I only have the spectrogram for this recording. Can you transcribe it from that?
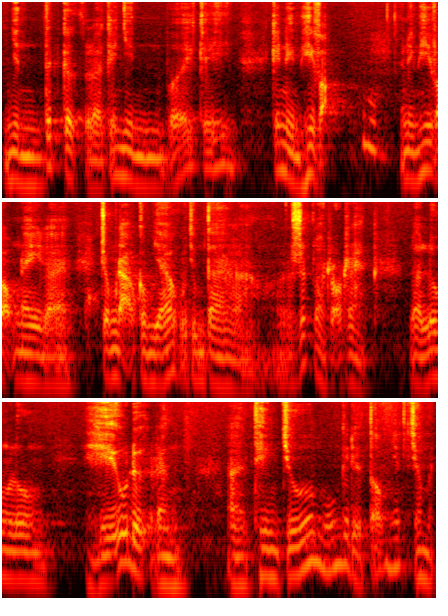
nhìn tích cực là cái nhìn với cái cái niềm hy vọng niềm hy vọng này là trong đạo công giáo của chúng ta là rất là rõ ràng là luôn luôn hiểu được rằng à, thiên chúa muốn cái điều tốt nhất cho mình.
